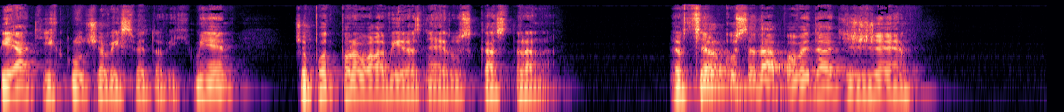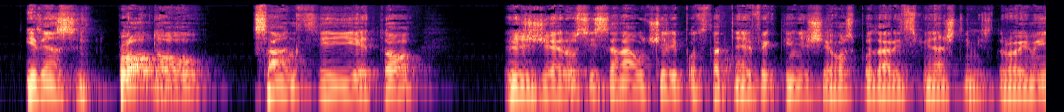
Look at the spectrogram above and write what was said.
piatich kľúčových svetových mien, čo podporovala výrazne aj ruská strana. V celku sa dá povedať, že jeden z plodov sankcií je to, že Rusi sa naučili podstatne efektívnejšie hospodáriť s finančnými zdrojmi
